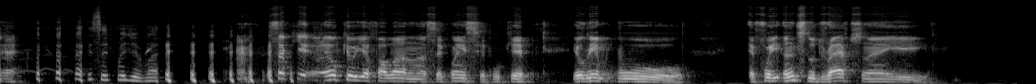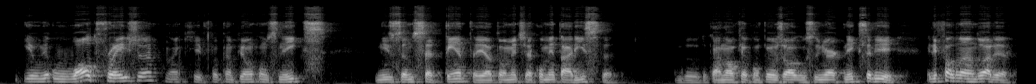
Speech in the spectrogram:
É. Isso aí foi demais. Isso aqui é o que eu ia falar na sequência, porque eu lembro, o... É, foi antes do draft, né? E, e o Walt Frazier, né, que foi campeão com os Knicks nos anos 70 e atualmente é comentarista do, do canal que acompanha os jogos do New York Knicks, ele, ele falando, olha,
